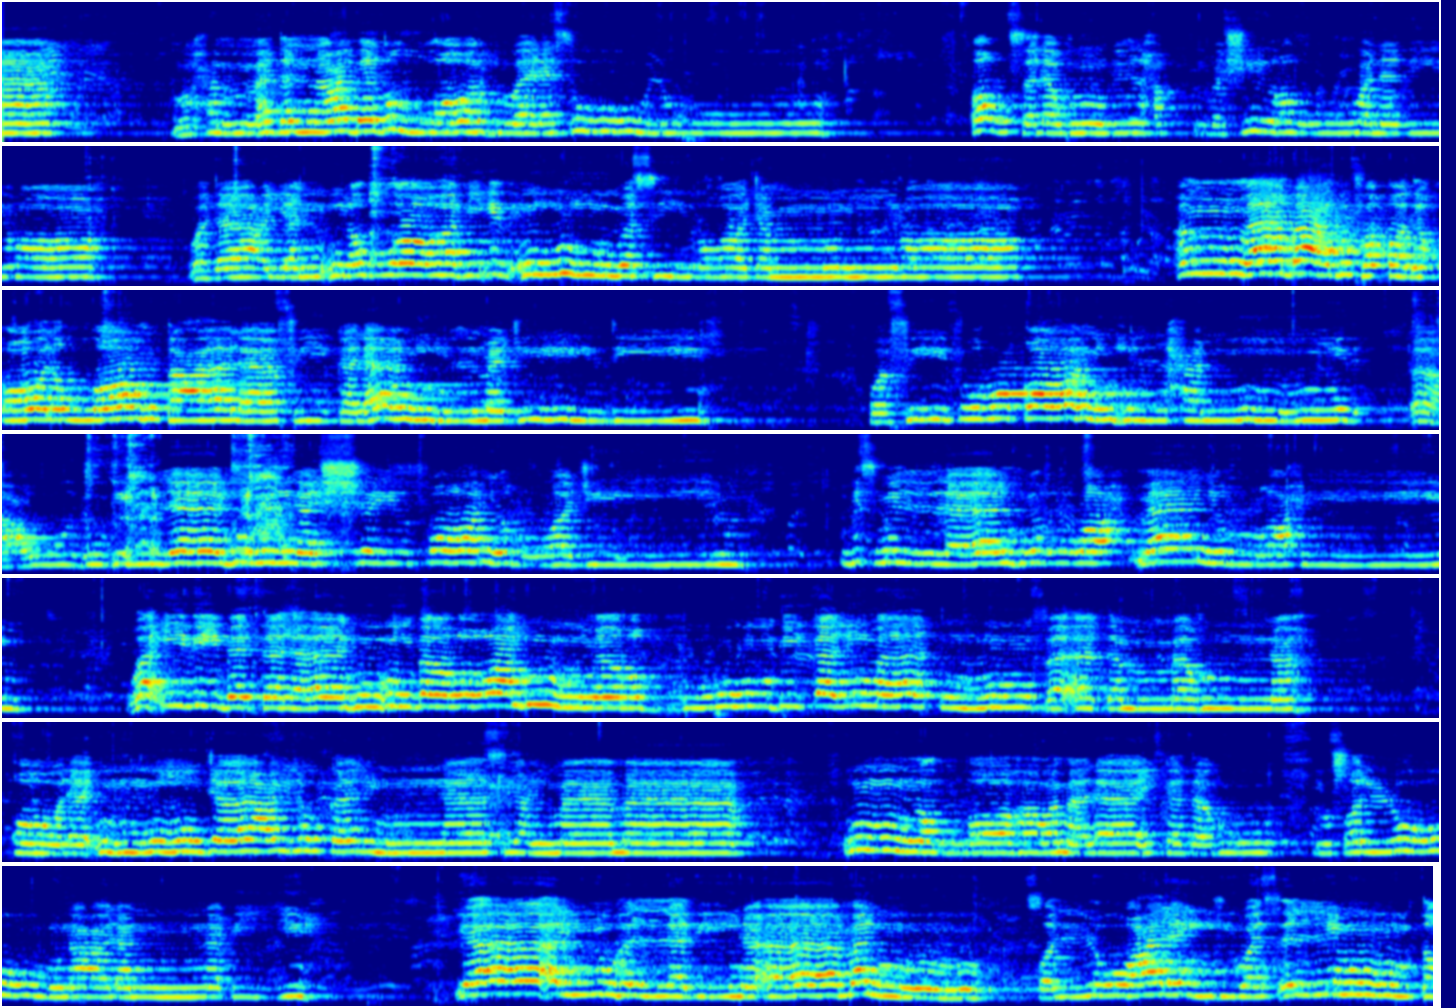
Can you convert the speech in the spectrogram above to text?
محمدا عبد الله ورسوله. أرسله بالحق بشيرا ونذيرا وداعيا إلى الله بإذنه وسيراجا منيرا. أما بعد فقد قال الله وفي فرقانه الحميد. أعوذ بالله من الشيطان الرجيم. بسم الله الرحمن الرحيم. وإذ ابتلاه إبراهيم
